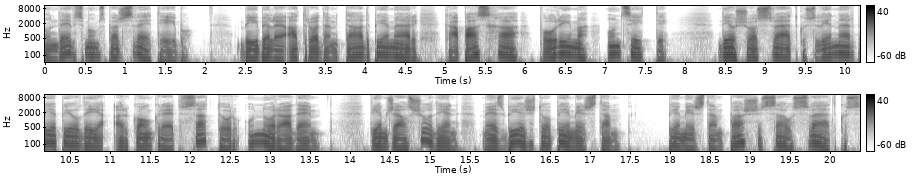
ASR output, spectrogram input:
un devis mums par svētību. Bībelē atrodami tādi piemēri kā Paskā, Purima un citi. Dievs šos svētkus vienmēr piepildīja ar konkrētu saturu un norādēm. Diemžēl šodien mēs bieži to piemirstam, piemirstam paši savus svētkus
